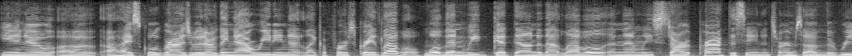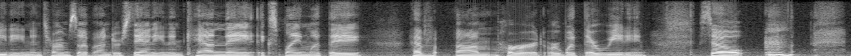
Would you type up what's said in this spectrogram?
you know, a, a high school graduate, are they now reading at like a first grade level? Well, then Mhm. we get down to that level and then we start practicing in terms of Mhm. the reading, in terms of understanding, and can they explain what they have um, heard or what they're reading. So,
